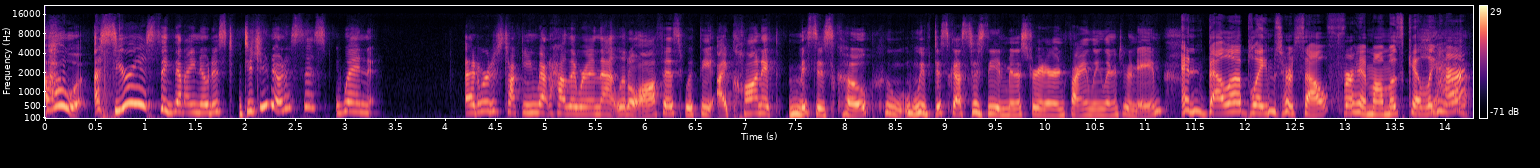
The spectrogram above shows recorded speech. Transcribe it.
Oh, a serious thing that I noticed. Did you notice this when Edward is talking about how they were in that little office with the iconic Mrs. Cope, who we've discussed as the administrator and finally learned her name. And Bella blames herself for him almost killing Yeah. her.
